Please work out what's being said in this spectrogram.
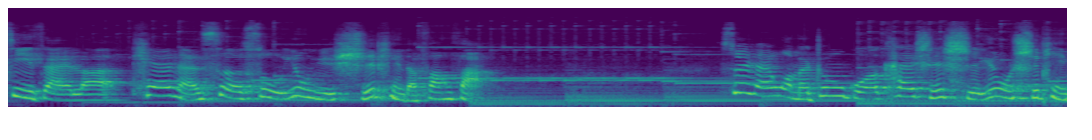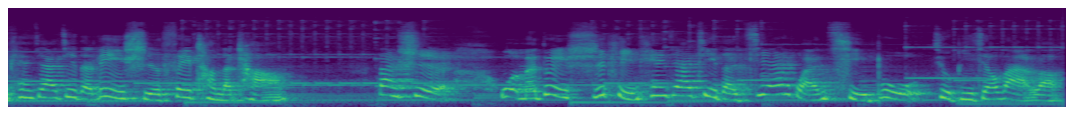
记载了天然色素用于食品的方法。虽然我们中国开始使用食品添加剂的历史非常的长，但是我们对食品添加剂的监管起步就比较晚了。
